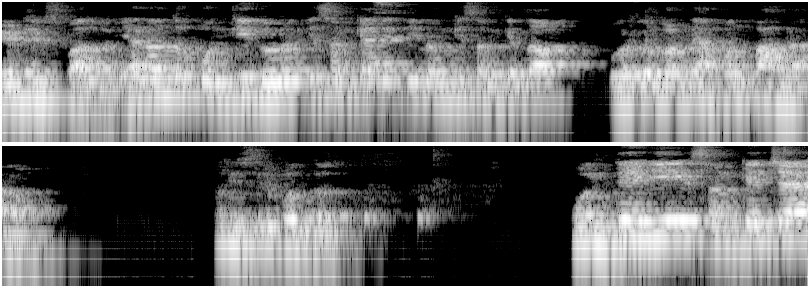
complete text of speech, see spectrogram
हे ट्रिक्स पाहिलं. यानंतर कोणतीही दोन अंकी संख्या आणि तीन अंकी संख्येचा वर्ग करणे आपण पाहणार आहोत. तिसरी पद्धत. कोणत्याही संख्येच्या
